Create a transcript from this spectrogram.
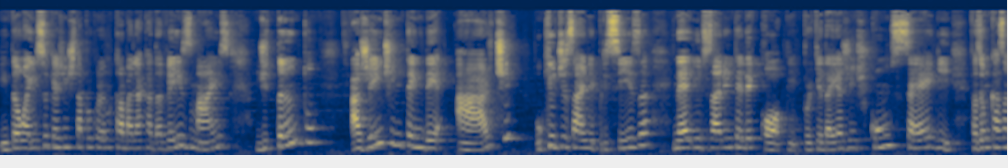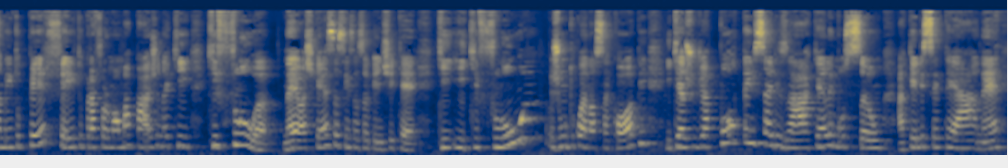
Então é isso que a gente está procurando trabalhar cada vez mais, de tanto a gente entender a arte o que o designer precisa, né? E o designer entender copy, porque daí a gente consegue fazer um casamento perfeito para formar uma página que, que flua, né? Eu acho que é essa a sensação que a gente quer, que, e que flua junto com a nossa copy e que ajude a potencializar aquela emoção, aquele CTA, né?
